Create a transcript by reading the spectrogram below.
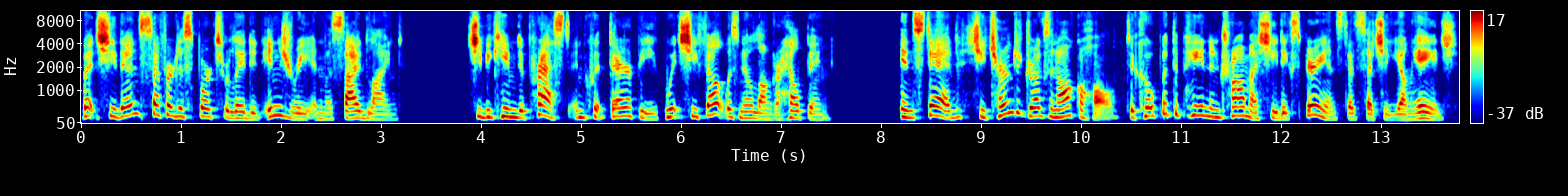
But she then suffered a sports related injury and was sidelined. She became depressed and quit therapy, which she felt was no longer helping. Instead, she turned to drugs and alcohol to cope with the pain and trauma she'd experienced at such a young age.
